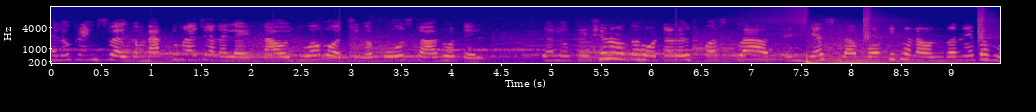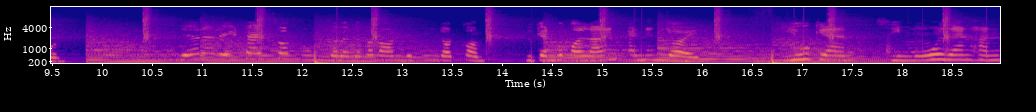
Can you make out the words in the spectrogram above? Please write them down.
Hello friends, welcome back to my channel and now you are watching a 4-star hotel. The location of the hotel is first class and guests love walking around the neighborhood. There are 8 types of rooms available on booking.com. You can book online and enjoy it. You can see more than 100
